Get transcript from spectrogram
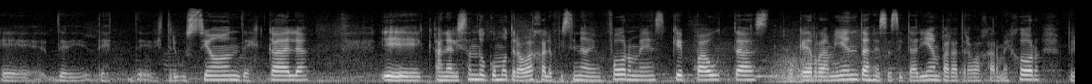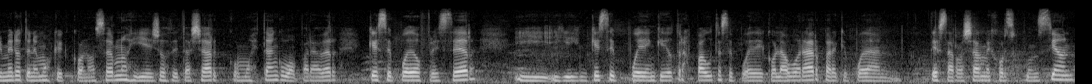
eh, de distribución, de escala. Eh, analizando cómo trabaja la oficina de informes, qué pautas o qué herramientas necesitarían para trabajar mejor. Primero tenemos que conocernos y ellos detallar cómo están, como para ver qué se puede ofrecer y, en qué se puede, qué otras pautas se puede colaborar para que puedan desarrollar mejor su función,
